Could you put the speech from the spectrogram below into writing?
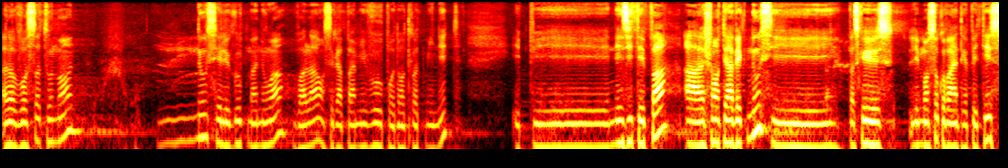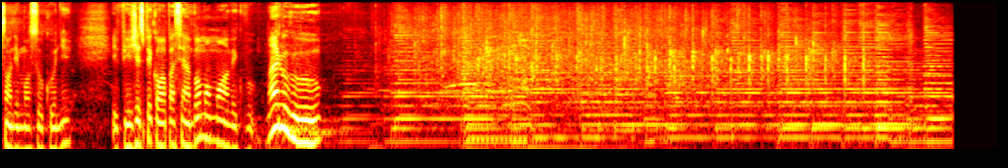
Alors bonsoir tout le monde. Nous, c'est le groupe Manoa. Voilà, on sera parmi vous pendant 30 minutes. Et puis, n'hésitez pas à chanter avec nous parce que les morceaux qu'on va interpréter, sont des morceaux connus. Et puis, j'espère qu'on va passer un bon moment avec vous. Maruru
